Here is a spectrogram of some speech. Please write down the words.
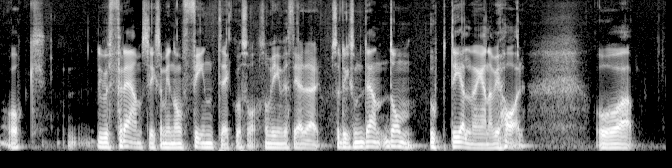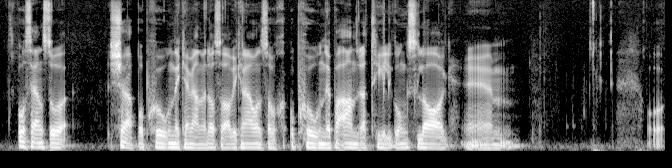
Och det är främst liksom inom fintech och så som vi investerar där. Så det är liksom den, de uppdelningarna vi har. Och, och sen så köpoptioner kan vi använda oss av. Vi kan använda oss av optioner på andra tillgångslag. Ehm, och,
